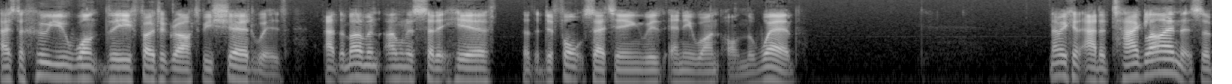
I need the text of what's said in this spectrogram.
as to who you want the photograph to be shared with. At the moment I'm going to set it here at the default setting with anyone on the web. Now we can add a tagline that's a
